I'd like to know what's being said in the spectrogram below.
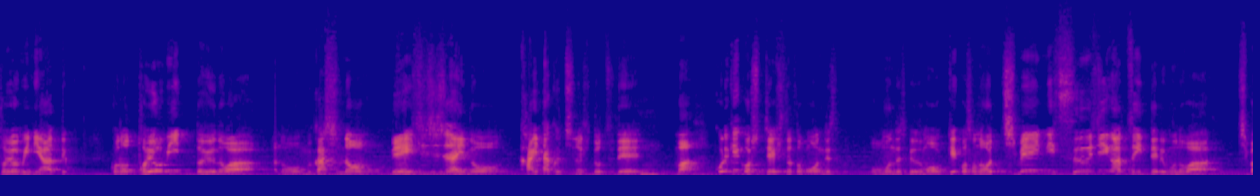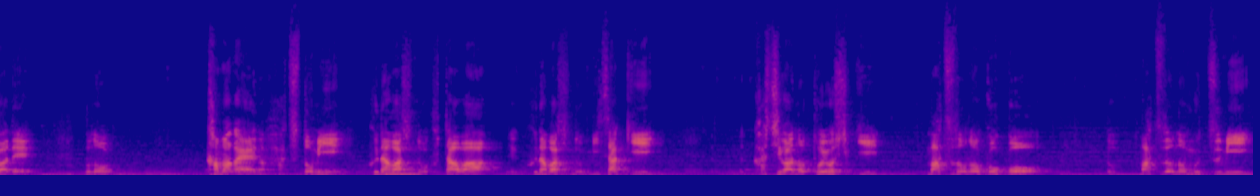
豊見にあってこの豊見というのはあの昔の明治時代の開拓地の一つで、うん。まあこれ結構知ってる人と思うんです思うんですけども結構その地名に数字がついてるものは千葉でその鎌ヶ谷の初富船橋の二輪、船橋の岬柏の豊敷松戸の五甲と松戸の睦美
